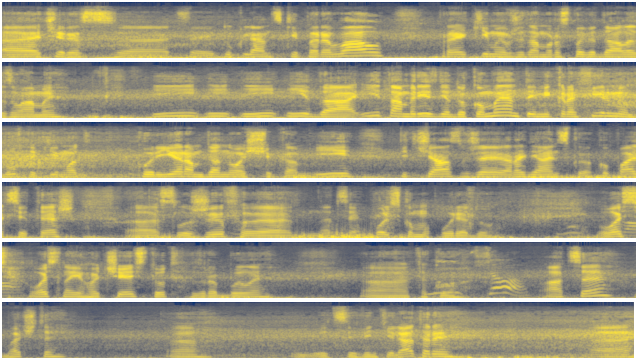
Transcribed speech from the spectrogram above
е, через е, цей Дуклянський перевал, про який ми вже там розповідали з вами. І, і, і, і, да, і там різні документи, мікрофільми був таким от кур'єром-доносчиком. І під час вже радянської окупації теж служив на це польському уряду. Ось, ось на його честь тут зробили е, таку. Все. А це, бачите, е, ці вентилятори, е,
